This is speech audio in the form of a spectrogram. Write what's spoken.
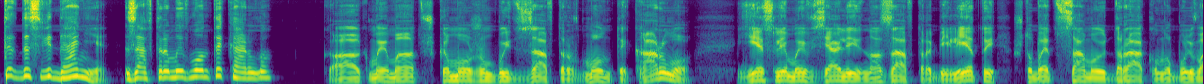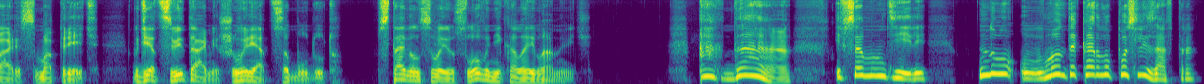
Так до свидания. Завтра мы в Монте-Карло. Как мы, матушка, можем быть завтра в Монте-Карло, если мы взяли на завтра билеты, чтобы эту самую драку на бульваре смотреть, где цветами швыряться будут? Вставил свое слово Николай Иванович. Ах, да, и в самом деле, ну, в Монте-Карло послезавтра. —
